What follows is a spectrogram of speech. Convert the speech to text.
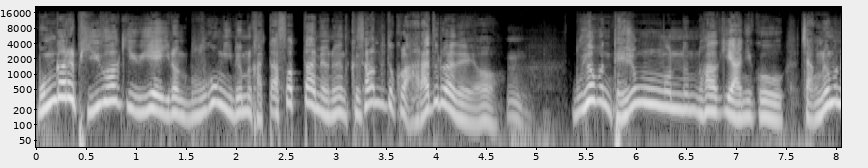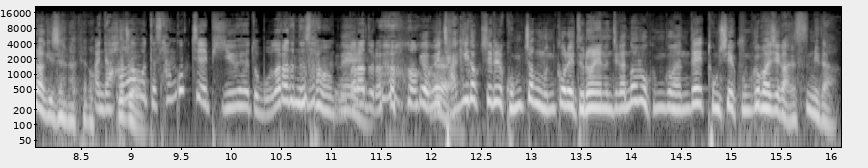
뭔가를 비유하기 위해 이런 무공 이름을 갖다 썼다면은 그 사람들도 그걸 알아들어야 돼요. 음. 무협은 대중문학이 아니고 장르문학이잖아요. 아니, 근데 하다못해 삼국지에 비유해도 못 알아듣는 사람은 네. 못 알아들어요. 그러니까 왜 자기 덕질을 공적 문건에 드러내는지가 너무 궁금한데 동시에 궁금하지가 않습니다.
